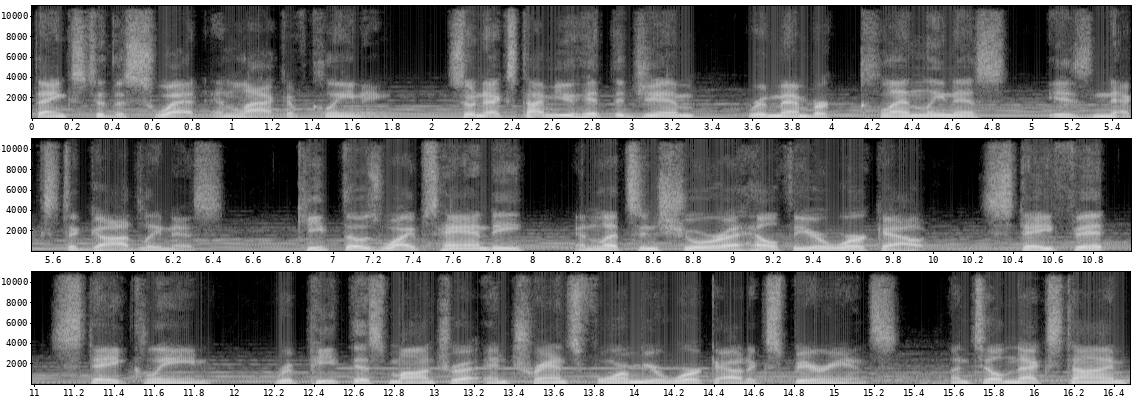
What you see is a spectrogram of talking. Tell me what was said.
thanks to the sweat and lack of cleaning. So next time you hit the gym, remember cleanliness is next to godliness. Keep those wipes handy, and let's ensure a healthier workout. Stay fit, stay clean. Repeat this mantra and transform your workout experience. Until next time,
